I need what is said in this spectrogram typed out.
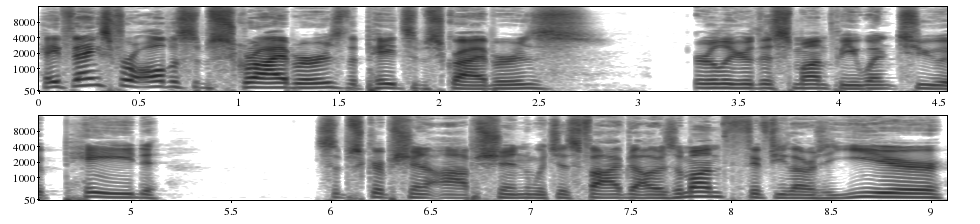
Hey, thanks for all the subscribers, the paid subscribers. Earlier this month, we went to a paid subscription option, which is $5 a month, $50 a year.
